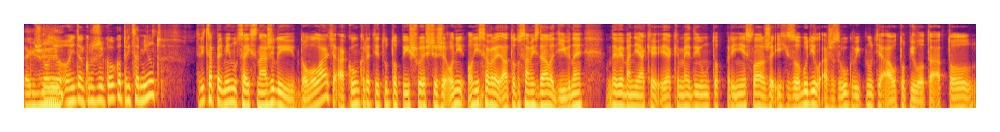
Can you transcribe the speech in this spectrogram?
Takže... Oni, oni tam kružili koľko? 30 minút? 35 minút sa ich snažili dovolať a konkrétne tuto píšu ešte, že oni, oni sa vraj, a toto sa mi zdá ale divné, neviem ani aké, aké médium to prinieslo, že ich zobudil až zvuk vypnutia autopilota a to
